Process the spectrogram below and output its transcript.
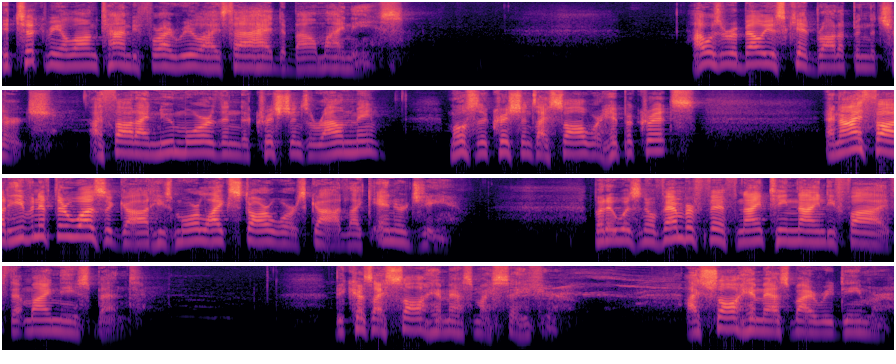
It took me a long time before I realized that I had to bow my knees. I was a rebellious kid brought up in the church. I thought I knew more than the Christians around me. Most of the Christians I saw were hypocrites. And I thought, even if there was a God, he's more like Star Wars God, like energy. But it was November 5th, 1995, that my knees bent because I saw him as my Savior. I saw him as my Redeemer.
